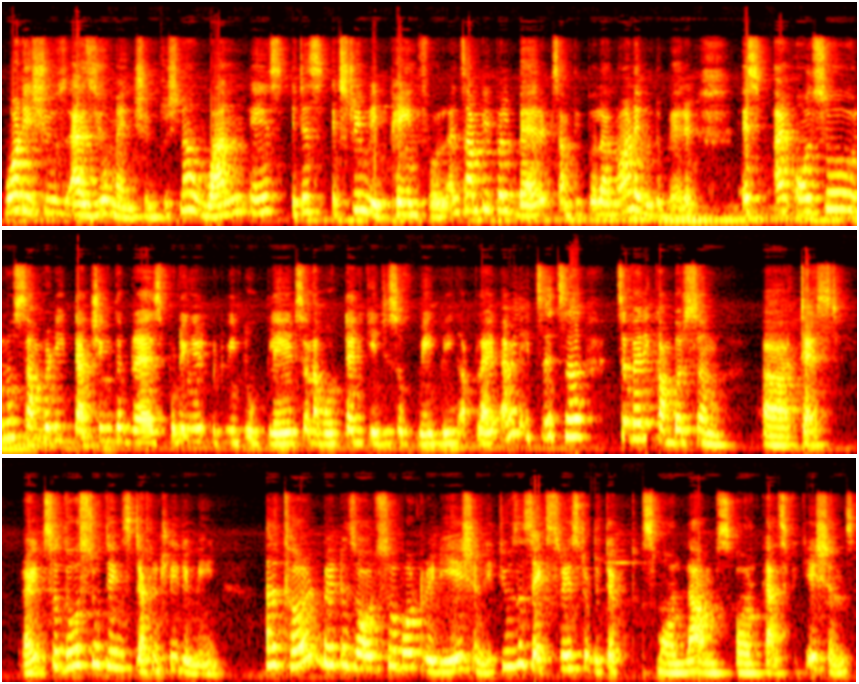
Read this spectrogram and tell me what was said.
What issues, as you mentioned, Krishna? One is it is extremely painful, and some people bear it, some people are not able to bear it. It's, and also, you know, somebody touching the breast, putting it between two plates, and about 10 kgs of weight being applied. I mean, it's it's a it's a very cumbersome uh, test, right? So those two things definitely remain. And the third bit is also about radiation. It uses X-rays to detect small lumps or calcifications.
